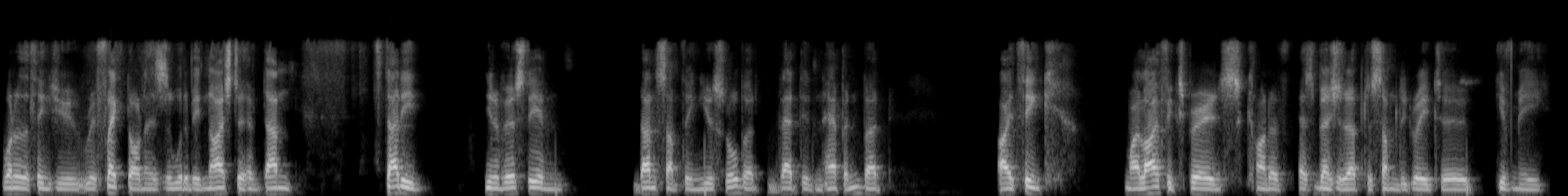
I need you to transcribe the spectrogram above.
one of the things you reflect on is it would have been nice to have done, studied university and done something useful, but that didn't happen. But I think my life experience kind of has measured up to some degree to give me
